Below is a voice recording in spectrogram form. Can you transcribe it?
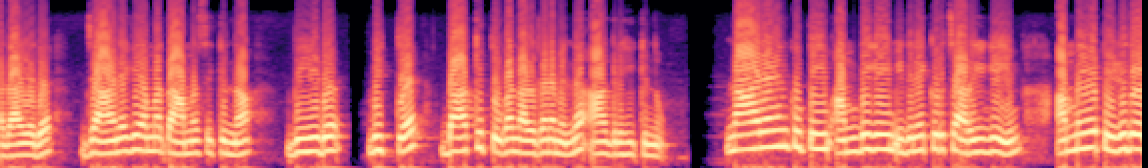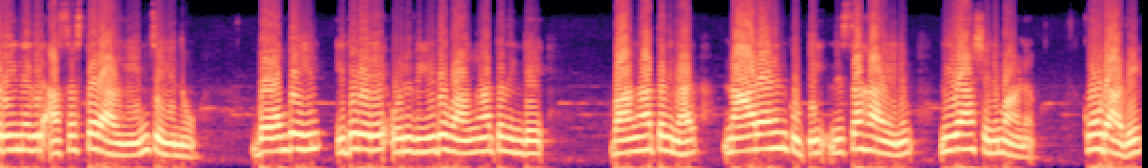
അതായത് ജാനകി അമ്മ താമസിക്കുന്ന വീട് വിറ്റ് ബാക്കി തുക നൽകണമെന്ന് ആഗ്രഹിക്കുന്നു. നാരായണൻകുട്ടിയും അംബികയും ഇതിനെക്കുറിച്ച് അറിയുകയും അമ്മയെ പിഴുതെറിയുന്നതിൽ അസ്വസ്ഥരാകുകയും ചെയ്യുന്നു. ബോംബെയിൽ ഇതുവരെ ഒരു വീട് വാങ്ങാത്തതിന്റെ വാങ്ങാത്തതിനാൽ നാരായണൻകുട്ടി നിസ്സഹായനും നിരാശനുമാണ്. കൂടാതെ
